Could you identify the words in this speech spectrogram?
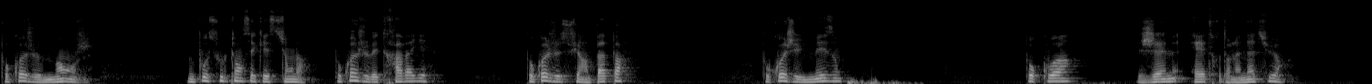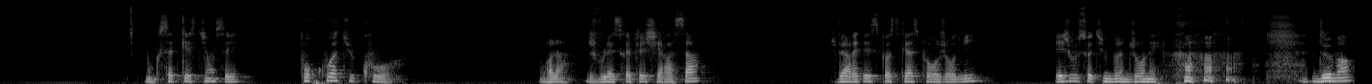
Pourquoi je mange? Je me pose tout le temps ces questions-là. Pourquoi je vais travailler? Pourquoi je suis un papa? Pourquoi j'ai une maison? Pourquoi j'aime être dans la nature? Donc cette question c'est pourquoi tu cours? Voilà, je vous laisse réfléchir à ça. Je vais arrêter ce podcast pour aujourd'hui et je vous souhaite une bonne journée. Demain,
